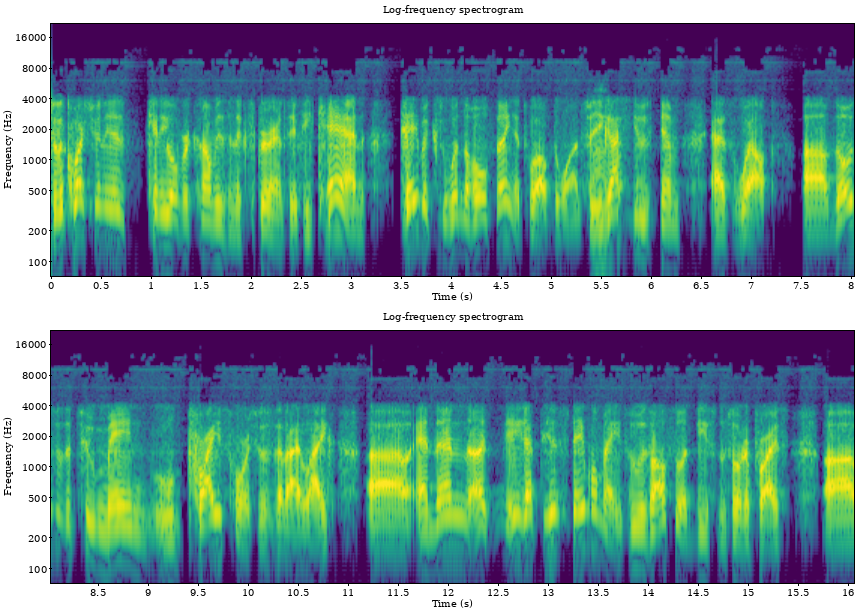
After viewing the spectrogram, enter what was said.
So the question is, can he overcome his inexperience? If he can, Taiba can win the whole thing at twelve to one. So you got to use him as well. Uh, those are the two main price horses that I like. Uh, and then uh, you got his stablemate, who is also a decent sort of price. Uh,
